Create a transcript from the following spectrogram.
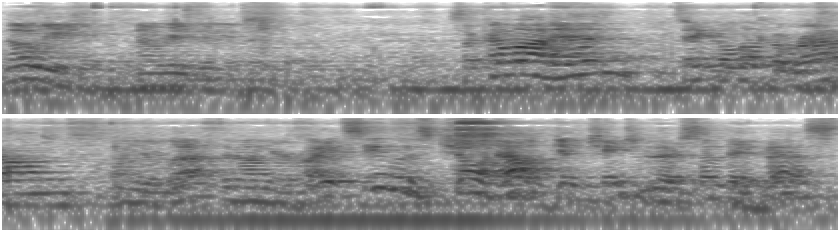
No reason. No reason. So come on in, take a look around on your left and on your right. See who's chilling out, getting changed to their Sunday best.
